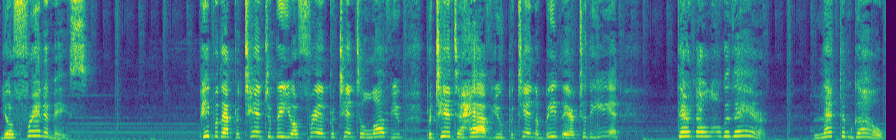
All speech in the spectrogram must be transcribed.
Your frenemies. People that pretend to be your friend, pretend to love you, pretend to have you, pretend to be there to the end, they're no longer there. Let them go.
